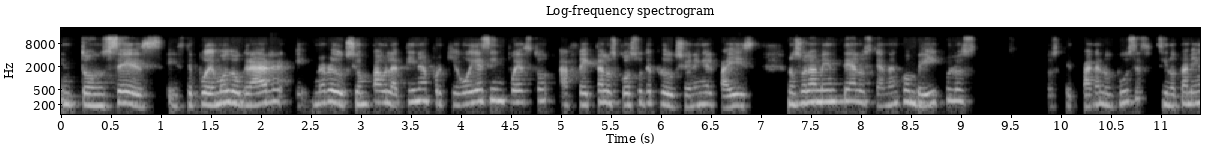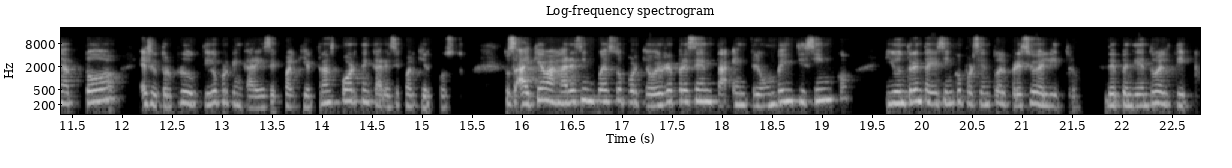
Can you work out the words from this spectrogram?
entonces, este, podemos lograr eh, una reducción paulatina porque hoy ese impuesto afecta a los costos de producción en el país, no solamente a los que andan con vehículos, los que pagan los buses, sino también a todo el sector productivo porque encarece cualquier transporte, encarece cualquier costo. Entonces, hay que bajar ese impuesto porque hoy representa entre un 25 y un 35% del precio del litro, dependiendo del tipo.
